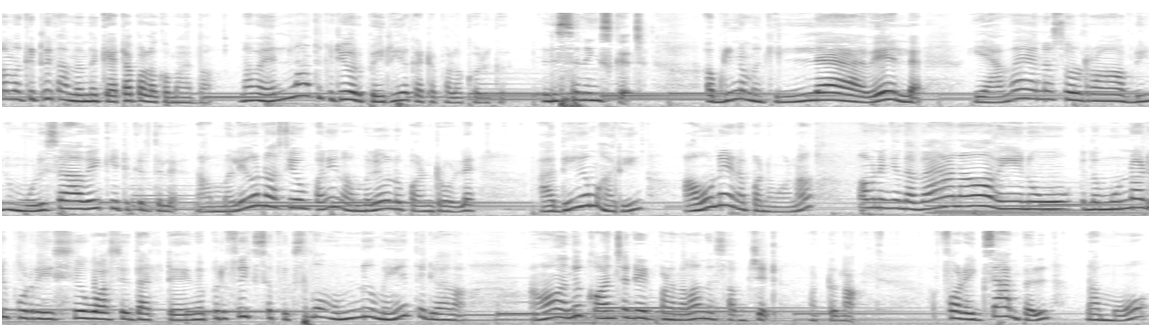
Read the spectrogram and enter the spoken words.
நம்மக்கிட்ட இருக்க அந்தந்த கெட்ட பழக்கம் மாதிரி தான் நம்ம எல்லாத்துக்கிட்டேயும் ஒரு பெரிய கெட்ட பழக்கம் இருக்குது லிசனிங் ஸ்கெட்ச் அப்படின்னு நமக்கு இல்லவே இல்லை. எவன் என்ன சொல்கிறான் அப்படின்னு முழுசாகவே கேட்டுக்கிறது இல்லை நம்மளே ஒன்று அசியம் பண்ணி நம்மளே ஒன்று பண்ணுறோம்ல அதே மாதிரி அவனும் என்ன பண்ணுவான்னா அவனுக்கு இந்த வேணா வேணும் இந்த முன்னாடி போடுற இசை வாசு தட்டு இந்த ப்ரிஃபிக்ஸ் ஃபிக்ஸ்லாம் ஒன்றுமே தெரியாதான். அவன் வந்து கான்சென்ட்ரேட் பண்ணதெல்லாம் அந்த சப்ஜெக்ட் மட்டும்தான். ஃபார் எக்ஸாம்பிள் நம்ம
